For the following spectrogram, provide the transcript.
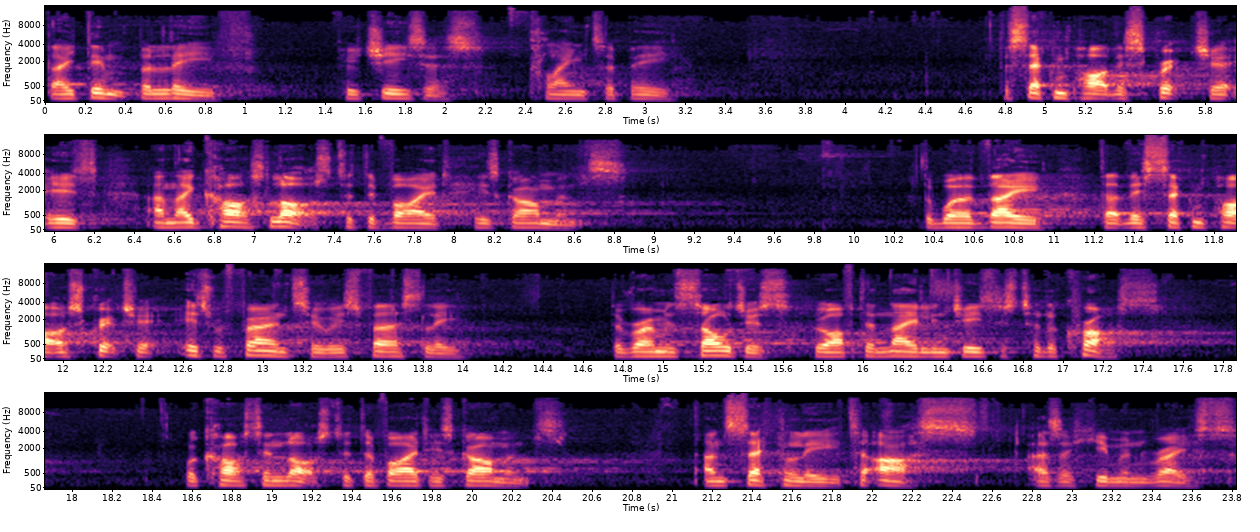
They didn't believe who Jesus claimed to be. The second part of this scripture is, and they cast lots to divide his garments. The word they that this second part of scripture is referring to is firstly the Roman soldiers who, after nailing Jesus to the cross, were casting lots to divide his garments, and secondly to us as a human race.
